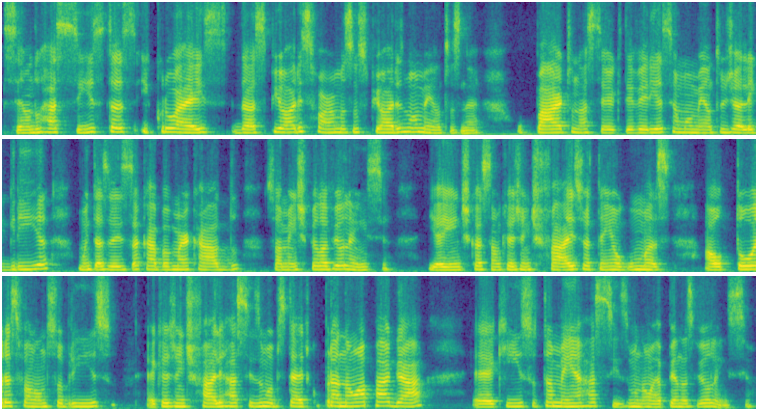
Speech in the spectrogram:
sendo racistas e cruéis das piores formas, nos piores momentos, né? O parto, nascer, que deveria ser um momento de alegria, muitas vezes acaba marcado somente pela violência. E aí a indicação que a gente faz, já tem algumas autoras falando sobre isso, é que a gente fale racismo obstétrico para não apagar é, que isso também é racismo, não é apenas violência.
